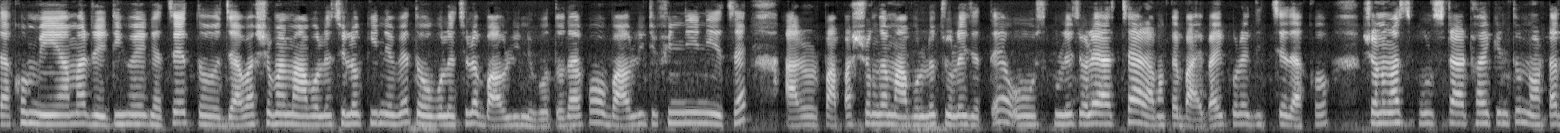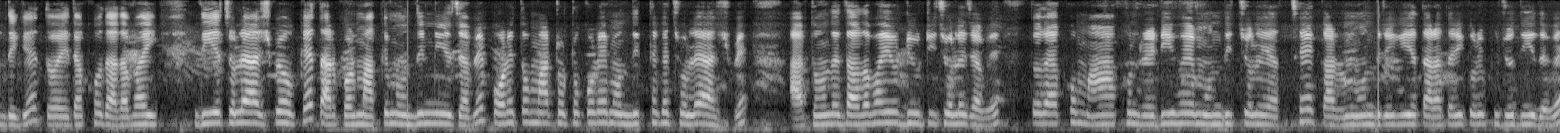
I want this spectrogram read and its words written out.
দেখো, মেয়ে আমার রেডি হয়ে গেছে। তো যাওয়ার সময় মা বলেছিল, কি নেবে? তো ও বলেছিল, বাউলি নেব। তো দেখো বাউলি টিফিন নিয়ে নিয়েছে। আর ওর পাপার সঙ্গে মা বলল, চলে যেতে। ও স্কুলে চলে যাচ্ছে আর আমাকে বাই বাই করে দিচ্ছে, দেখো। সোনামা স্কুল স্টার্ট হয় কিন্তু নটার দিকে। তো এই দেখো, দাদাভাই দিয়ে চলে আসবে ওকে। তারপর মাকে মন্দির নিয়ে যাবে। পরে তো মা টোটো করে মন্দির থেকে চলে আসবে। আর তোমাদের দাদাভাইও ডিউটি চলে যাবে। তো দেখো মা এখন রেডি হয়ে মন্দির চলে যাচ্ছে, কারণ মন্দিরে গিয়ে তাড়াতাড়ি করে পুজো দিয়ে দেবে।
